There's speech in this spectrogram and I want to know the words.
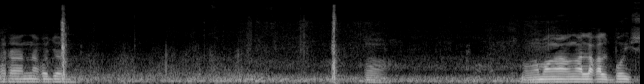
Paraan ako dyan. Oh. Mga mga ngalakal boys.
